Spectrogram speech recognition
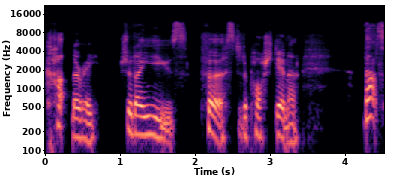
cutlery should I use first at a posh dinner? That's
